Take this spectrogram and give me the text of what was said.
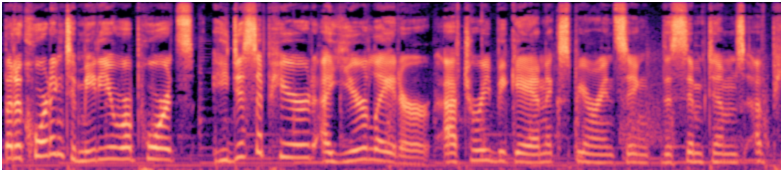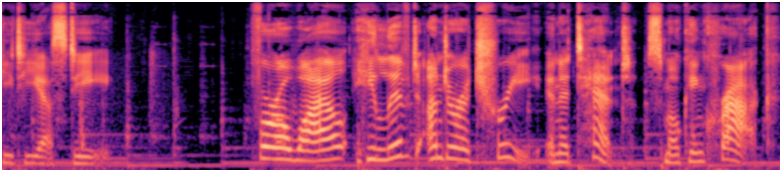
But according to media reports, he disappeared a year later after he began experiencing the symptoms of PTSD. For a while, he lived under a tree in a tent, smoking crack.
